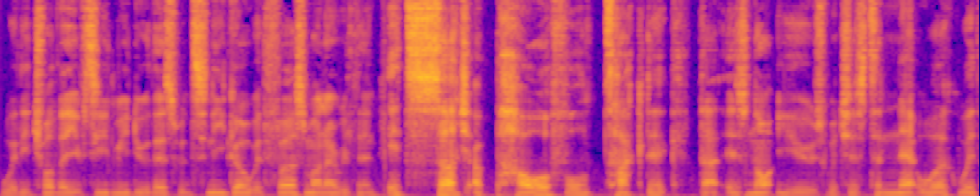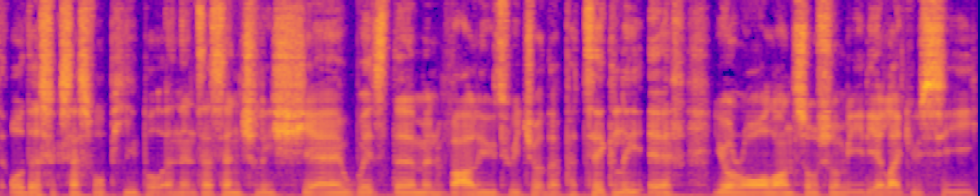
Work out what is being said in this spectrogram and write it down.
with each other. You've seen me do this with Sneako, with First Man, everything. It's such a powerful tactic that is not used, which is to network with other successful people and then to essentially share wisdom and value to each other, particularly if you're all on social media like you see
